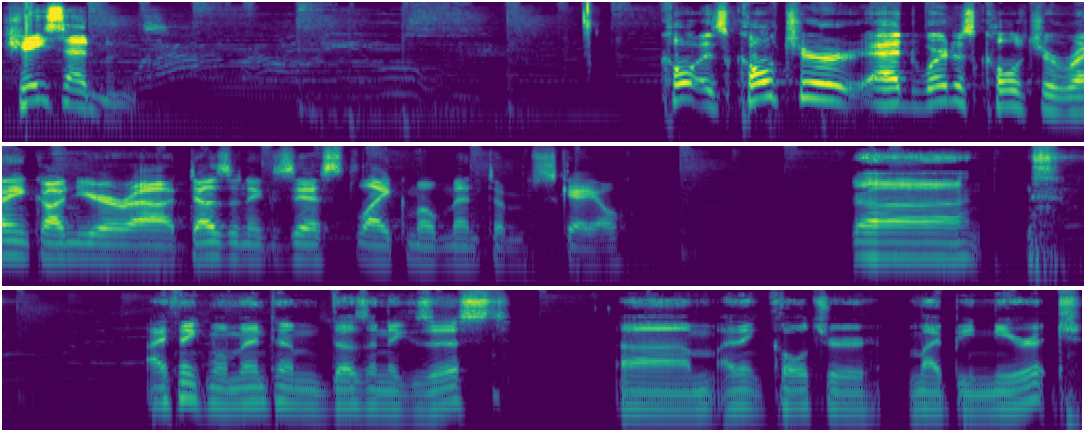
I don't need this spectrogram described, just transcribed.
Chase Edmonds. Is culture Ed? Where does culture rank on your uh, doesn't exist like momentum scale? Uh, I think momentum doesn't exist. Um, I think culture might be near it.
